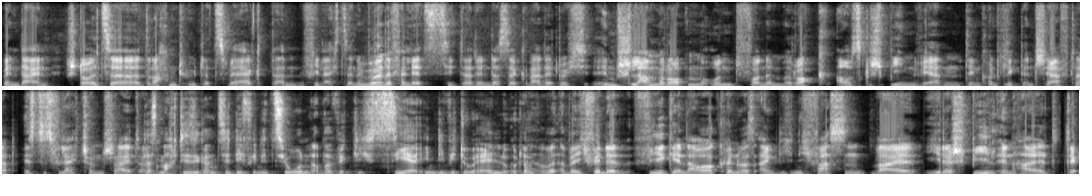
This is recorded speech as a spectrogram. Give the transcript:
wenn dein stolzer Drachentöterzwerg dann vielleicht seine Würde verletzt sieht darin, dass er gerade durch im Schlamm robben und von einem Rock ausgespien werden den Konflikt entschärft hat, ist es vielleicht schon ein Scheitern. Das macht diese ganze Definition aber wirklich sehr individuell, oder? Aber, aber ich finde, viel genauer können wir es eigentlich nicht fassen, weil jeder Spielinhalt, der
